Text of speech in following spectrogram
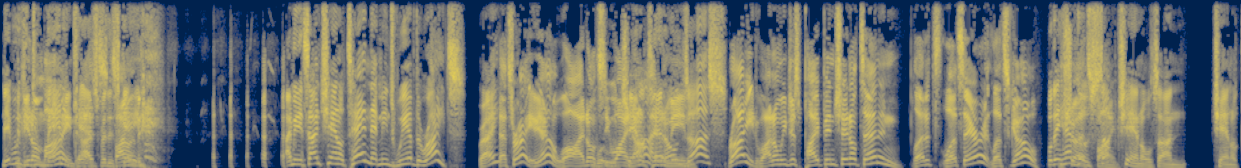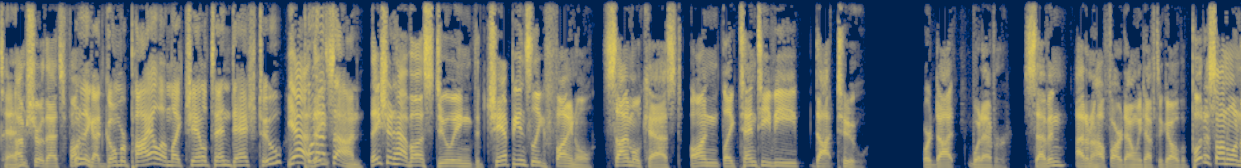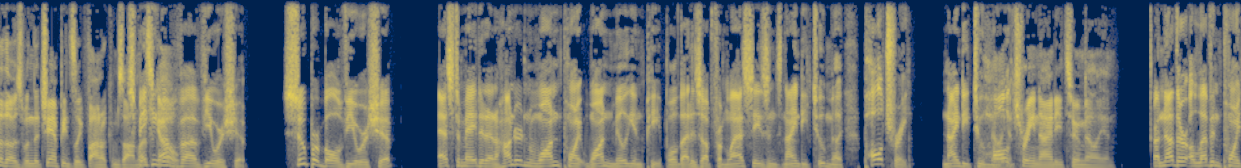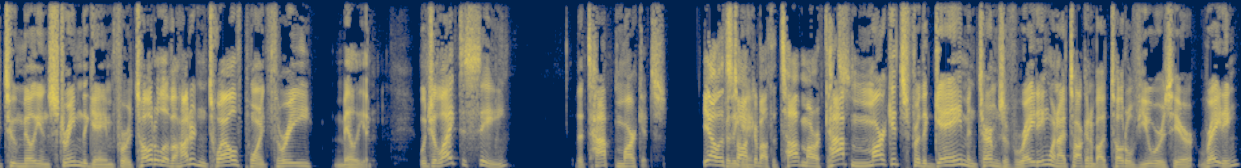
Maybe we If can you do don't mind, cast for this game. I mean, it's on Channel 10. That means we have the rights, right? That's right. Yeah. Well, I don't Well, see why Channel not. 10 I mean, owns us. Right. Why don't we just pipe in Channel 10 and let it let's air it. Let's go. well, they I'm have sure those sub channels on Channel 10. I'm sure that's fine. What do they got? Gomer Pyle on like Channel 10 2? Yeah, Put they- us on. They should have us doing the Champions League final simulcast on like 10TV.2 or dot whatever. Seven? I don't know how far down we'd have to go, but put us on one of those when the Champions League final comes on. Let's Speaking go. of uh, viewership, Super Bowl viewership estimated at 101.1 million people. That is up from last season's 92 million. Paltry 92 million. Paltry 92 million. Another 11.2 million streamed the game for a total of 112.3 million. Would you like to see the top markets? Yeah, let's talk game. about the top markets. Top markets for the game in terms of rating. We're not talking about total viewers here. Rating.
